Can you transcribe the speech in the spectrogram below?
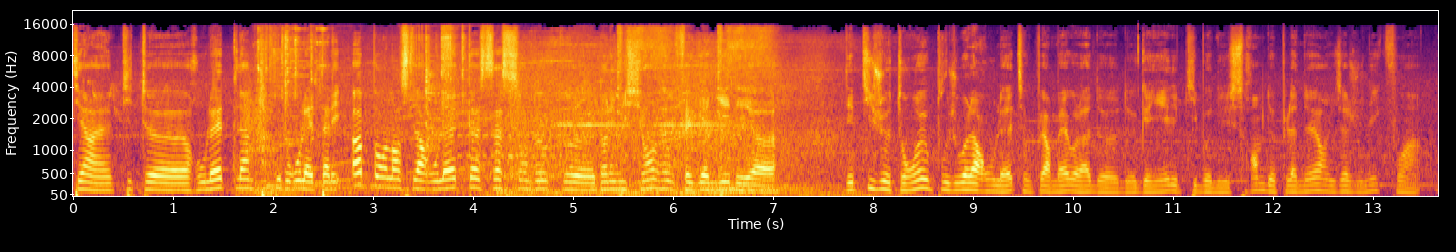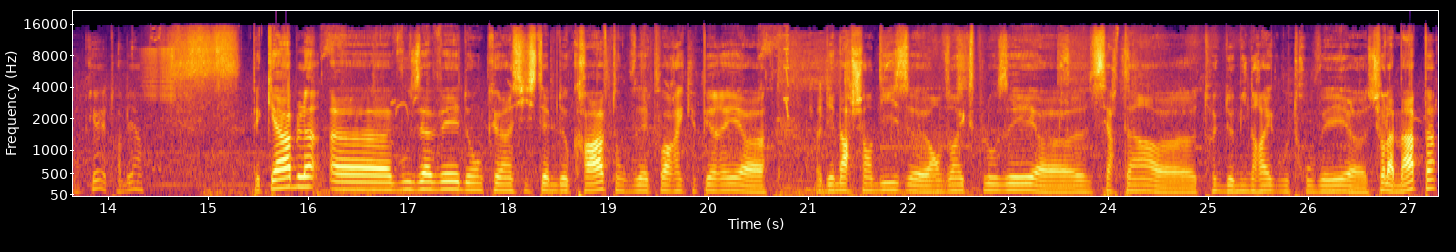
tiens, une petite euh, roulette là, un petit coup de roulette. Allez, hop, on lance la roulette. Ça sont donc euh, dans l'émission, ça vous fait gagner des, euh, des petits jetons et vous pouvez jouer à la roulette. Ça vous permet voilà, de, de gagner des petits bonus. Rampe de planeur, usage unique x1. Ok, très bien. Impeccable. Euh, vous avez donc un système de craft, donc vous allez pouvoir récupérer euh, des marchandises euh, en faisant exploser euh, certains euh, trucs de minerais que vous trouvez euh, sur la map.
